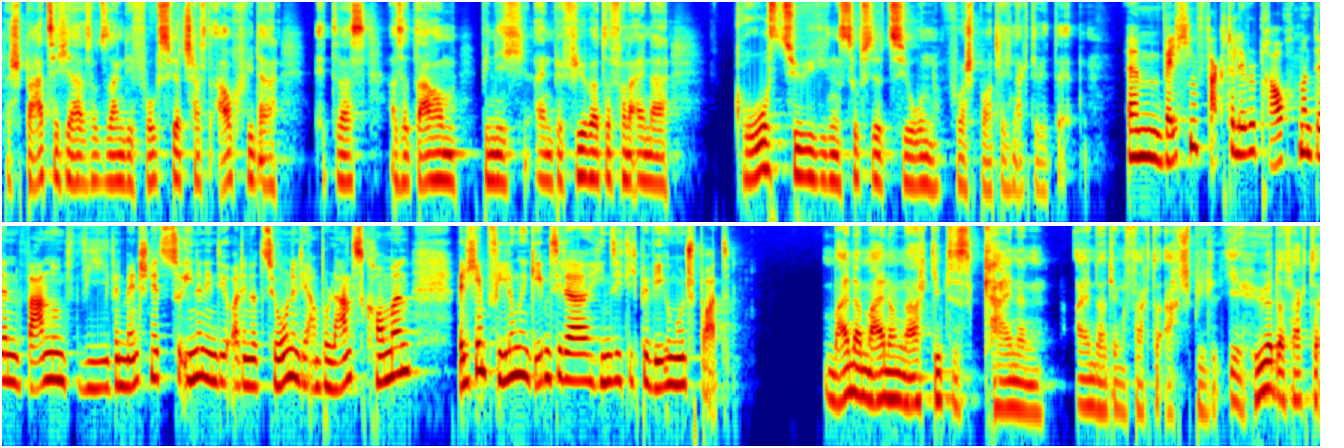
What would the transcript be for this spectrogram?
da spart sich ja sozusagen die Volkswirtschaft auch wieder etwas. Also darum bin ich ein Befürworter von einer großzügigen Substitution vor sportlichen Aktivitäten. Ähm, welchen Faktorlevel braucht man denn wann und wie? Wenn Menschen jetzt zu Ihnen in die Ordination, in die Ambulanz kommen, welche Empfehlungen geben Sie da hinsichtlich Bewegung und Sport? Meiner Meinung nach gibt es keinen eindeutigen Faktor 8 Spiegel. Je höher der Faktor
